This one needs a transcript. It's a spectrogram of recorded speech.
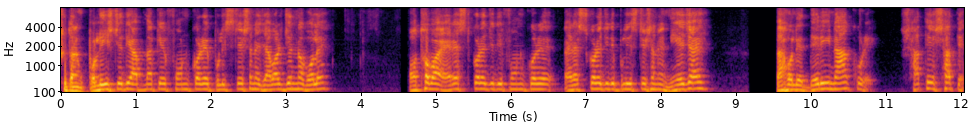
সুতরাং পুলিশ যদি আপনাকে ফোন করে পুলিশ স্টেশনে যাওয়ার জন্য বলে, অথবা অ্যারেস্ট করে যদি ফোন করে অ্যারেস্ট করে যদি পুলিশ স্টেশনে নিয়ে যায়, তাহলে দেরি না করে সাথে সাথে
